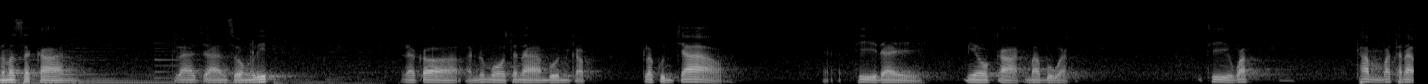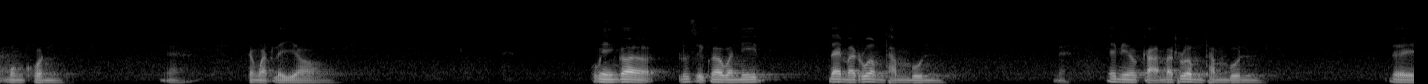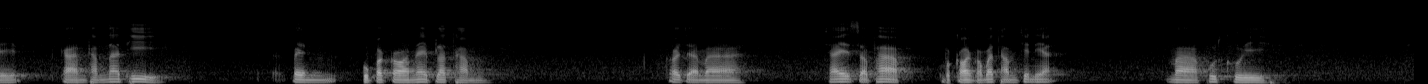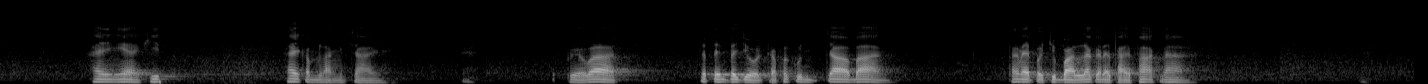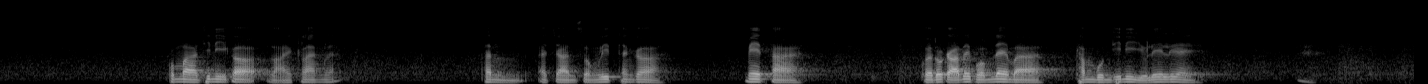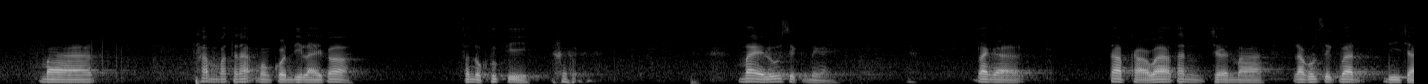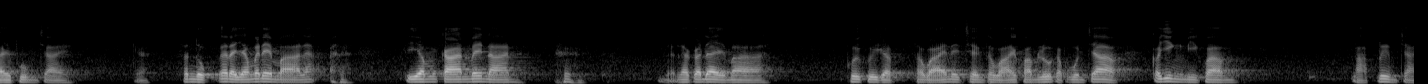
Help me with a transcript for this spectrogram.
นมัสการพระอาจารย์ทรงฤทธิ์แล้วก็อนุโมทนาบุญกับพระคุณเจ้า ที่ได้มีโอกาสมาบวชที่วัดถ้ำวัฒนมงคล จังหวัดระยองผมเองก็รู้สึกว่าวันนี้ได้มาร่วมทำบุญ ได้มีโอกาสมาร่วมทำบุญ โดย การทำหน้าที่เป็นอุปกรณ์ให้พระธรรม ก็จะมาใช้สภาพอุปกรณ์ของพระธรรมเช่นนี้มาพูดคุย ให้แง่คิด ให้กำลังใจเผื่อว่าจะเป็นประโยชน์กับพระคุณเจ้าบ้าง ทั้งในปัจจุบันแล้วก็ในภายภาคหน้า ผมมาที่นี่ก็หลายครั้งแล้ว ท่านอาจารย์ทรงฤทธิ์ท่านก็เมตตา เปิดโอกาสให้ผมได้มาทำบุญที่นี่อยู่เรื่อยๆ มาทำวัฒนมงคลทีไรก็สนุกทุกที ไม่รู้สึกเหนื่อยตั้งแต่ทราบข่าวว่าท่านเชิญมา เราก็รู้สึกว่าดีใจภูมิใจ สนุกตั้งแต่ยังไม่ได้มาแล้ว เตรียมการไว้นาน แล้วก็ได้มาพูดคุยกับถวายในเชิงถวายความรู้กับคุณเจ้า ก็ยิ่งมีความปราบปลื้มใจ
